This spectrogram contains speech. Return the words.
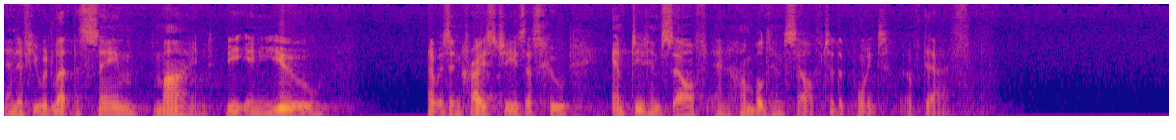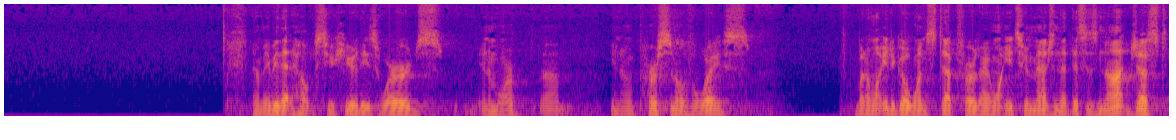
And if you would let the same mind be in you that was in Christ Jesus, who emptied himself and humbled himself to the point of death. Now, maybe that helps you hear these words in a more um, you know, personal voice. But I want you to go one step further. I want you to imagine that this is not just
